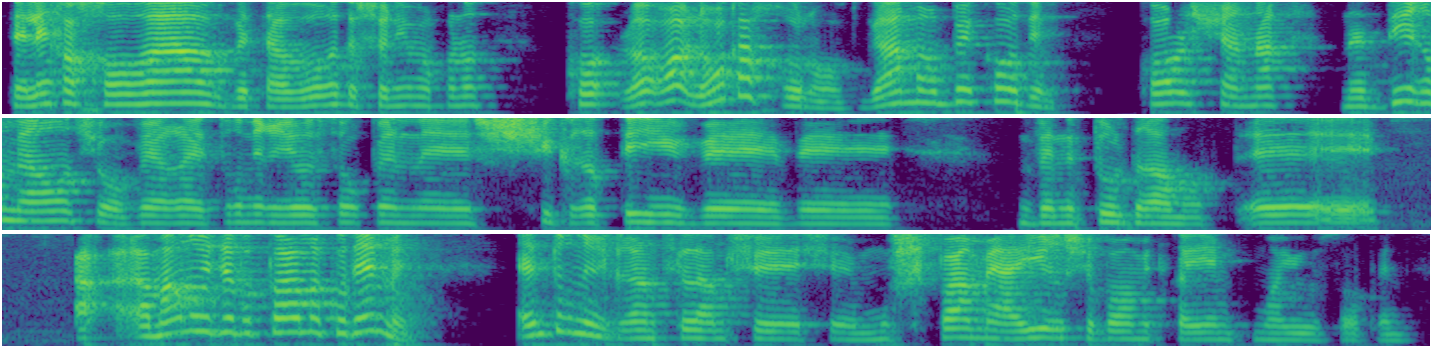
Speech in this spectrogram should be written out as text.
תלך אחורה ותעבור את השנים האחרונות, כל, לא, לא רק האחרונות, גם הרבה קודם. כל שנה, נדיר מאוד שעובר אה, טורניר US Open אה, שגרתי ו, ו, ונטול דרמות. אה, אמרנו את זה בפעם הקודמת. אין טורניר גרנד סלאם שמושפע מהעיר שבו הוא מתקיים כמו ה-US Open.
